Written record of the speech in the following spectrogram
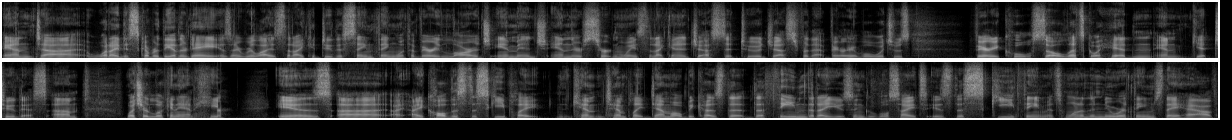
and uh, what I discovered the other day is I realized that I could do the same thing with a very large image, and there's certain ways that I can adjust it to adjust for that variable, which was very cool. So let's go ahead and, and get to this. Um, what you're looking at here is uh, I, I, call this the ski plate template demo because the, the theme that I use in Google Sites is the ski theme. It's one of the newer themes they have.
